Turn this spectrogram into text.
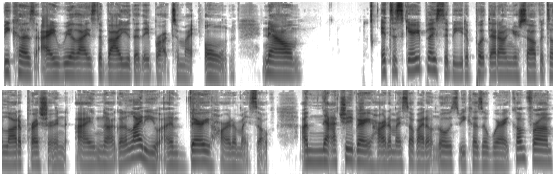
because i realized the value that they brought to my own now it's a scary place to be to put that on yourself it's a lot of pressure and i'm not going to lie to you i'm very hard on myself i'm naturally very hard on myself i don't know if it's because of where i come from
